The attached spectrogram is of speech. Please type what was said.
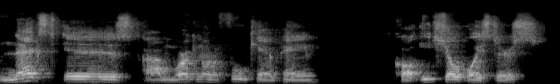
Next is I'm working on a food campaign called Eat Your Oysters.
